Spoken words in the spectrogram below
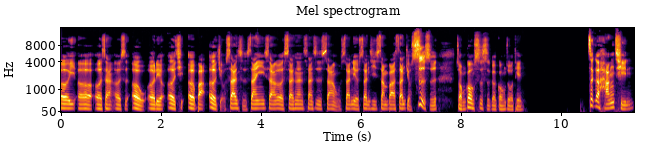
二一、二二、二三、二四、二五、二六、二七、二八、二九、三十、三一、三二、三三、三四、三五、三六、三七、三八、三九、四十，总共四十个工作天。这个行情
